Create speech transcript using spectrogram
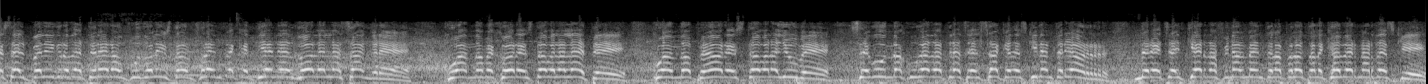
Este es el peligro de tener a un futbolista enfrente que tiene el gol en la sangre. Cuando mejor estaba el Atleti, cuando peor estaba la Juve. Segunda jugada tras el saque de esquina anterior. Derecha izquierda, finalmente la pelota le cae a Bernardeschi.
